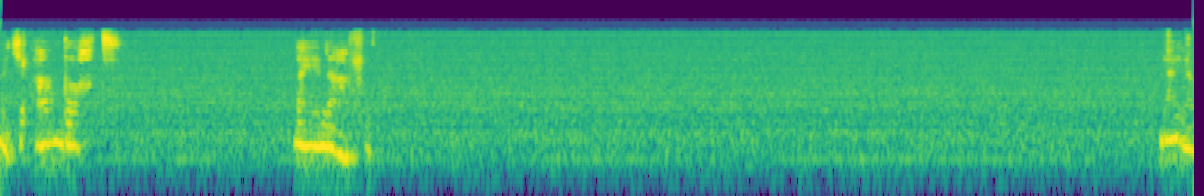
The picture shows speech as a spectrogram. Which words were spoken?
met je aandacht naar je navel. Nou ja,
